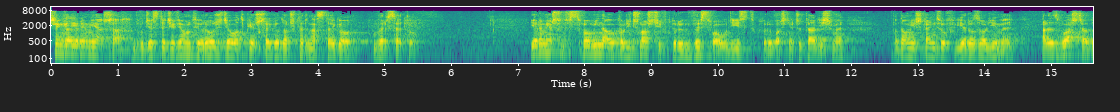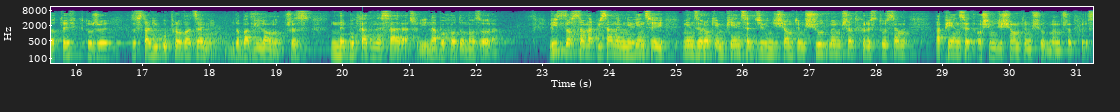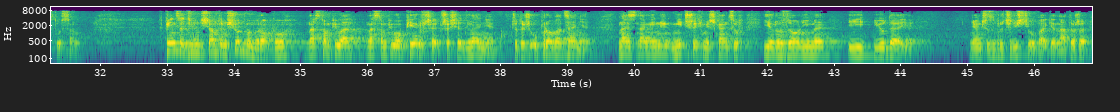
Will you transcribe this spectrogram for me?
Księga Jeremiasza, 29 rozdział od pierwszego do 14 wersetu. Jeremiasz wspomina okoliczności, w których wysłał list, który właśnie czytaliśmy, do mieszkańców Jerozolimy, ale zwłaszcza do tych, którzy zostali uprowadzeni do Babilonu przez Nebukadnesara, czyli Nabuchodonozora. List został napisany mniej więcej między rokiem 597 przed Chrystusem a 587 przed Chrystusem. W 597 roku nastąpiło pierwsze przesiedlenie, czy też uprowadzenie najznamienitszych mieszkańców Jerozolimy i Judei. Nie wiem, czy zwróciliście uwagę na to, że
